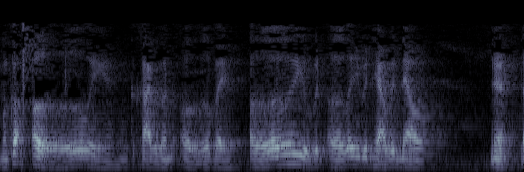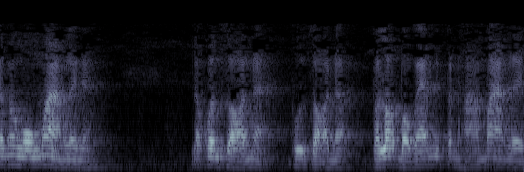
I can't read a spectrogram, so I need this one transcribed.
มันก็เออไปมันก็กลายเป็นคนเออไป เออ อยู่เป็นเออก็อยู่เป็นแถวเป็นแนว เนี่ย แล้วก็งงมากเลยเนี่ย แล้วคนสอนน่ะ ผู้สอนน่ะทะเลาะบอกแว้งมีปัญหามากเลย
